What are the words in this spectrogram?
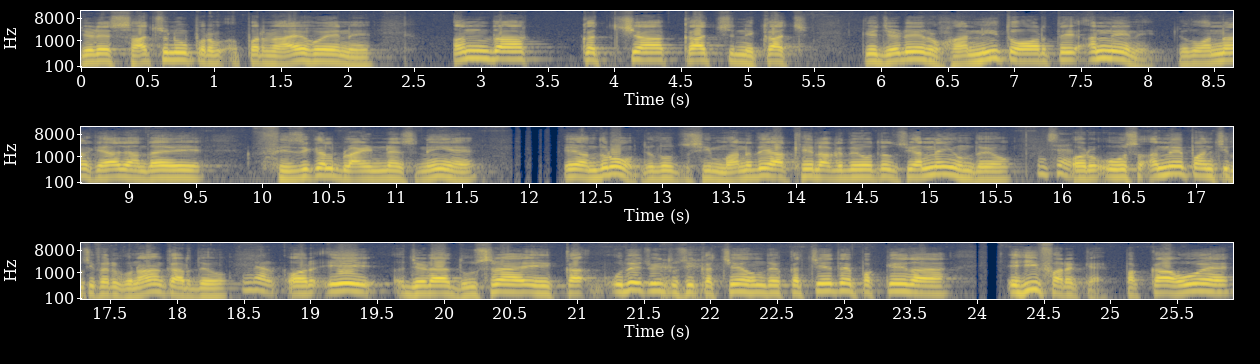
ਜਿਹੜੇ ਸੱਚ ਨੂੰ ਪਰਨਾਏ ਹੋਏ ਨੇ। ਅੰਧਾ, ਕੱਚਾ, ਕੱਚ, ਨਿਕੱਚ ਕਿ ਜਿਹੜੇ ਰੂਹਾਨੀ ਤੌਰ ਤੇ ਅੰਨੇ ਨੇ। ਜਦੋਂ ਅੰਨਾ ਕਿਹਾ ਜਾਂਦਾ ਹੈ, ਇਹ ਫਿਜ਼ੀਕਲ ਬਲਾਈਂਡਨੈਸ ਨਹੀਂ ਹੈ। ਇਹ ਅੰਦਰੋਂ ਜਦੋਂ ਤੁਸੀਂ ਮਨ ਦੇ ਆਖੇ ਲੱਗਦੇ ਹੋ ਤਾਂ ਤੁਸੀਂ ਅੰਨੇ ਹੀ ਹੁੰਦੇ ਹੋ। ਔਰ ਉਸ ਅੰਨੇ ਪੰਛੀ ਤੁਸੀਂ ਫਿਰ ਗੁਨਾਹ ਕਰਦੇ ਹੋ। ਔਰ ਇਹ ਜਿਹੜਾ ਦੂਸਰਾ ਇਹ ਉਹਦੇ ਚੋਂ ਹੀ ਤੁਸੀਂ ਕੱਚੇ ਹੁੰਦੇ ਕੱਚੇ ਤੇ ਪੱਕੇ ਦਾ ਇਹੀ ਫ਼ਰਕ ਹੈ। ਪੱਕਾ ਉਹ ਹੈ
